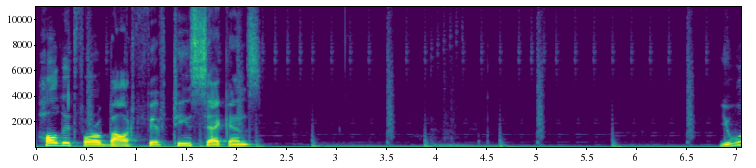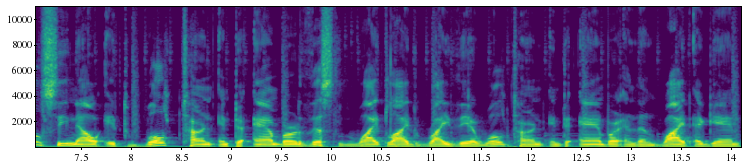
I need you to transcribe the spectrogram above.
hold it for about 15 seconds. You will see now it will turn into amber. This white light right there will turn into amber and then white again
